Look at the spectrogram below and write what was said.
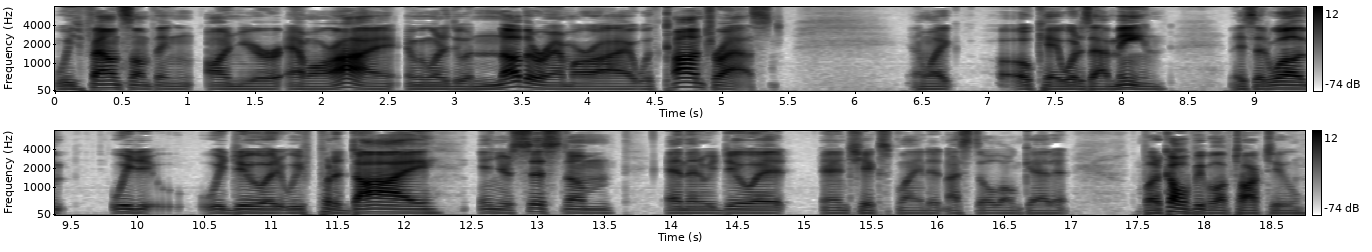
we found something on your MRI, and we want to do another MRI with contrast." And I'm like, "Okay, what does that mean?" They said, "Well, we we do it. We put a dye in your system, and then we do it." And she explained it, and I still don't get it. But a couple people I've talked to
